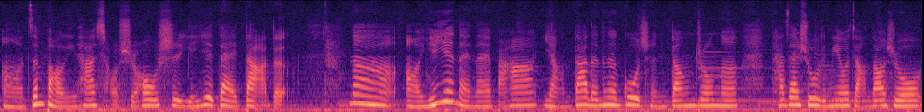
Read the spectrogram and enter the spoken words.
呃，曾宝仪她小时候是爷爷带大的，那啊，爷爷奶奶把他养大的那个过程当中呢，他在书里面有讲到说，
